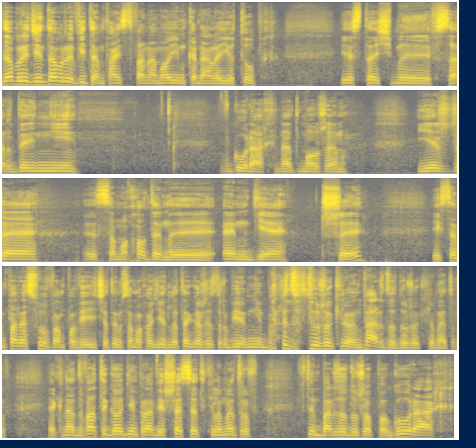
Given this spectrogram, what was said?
dobry, dzień dobry, witam Państwa na moim kanale YouTube. Jesteśmy w Sardynii, w górach nad morzem. Jeżdżę y, samochodem y, MG3 i chcę parę słów Wam powiedzieć o tym samochodzie, dlatego że zrobiłem nim bardzo dużo kilometrów, bardzo dużo kilometrów. Jak na dwa tygodnie prawie 600 kilometrów, w tym bardzo dużo po górach.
